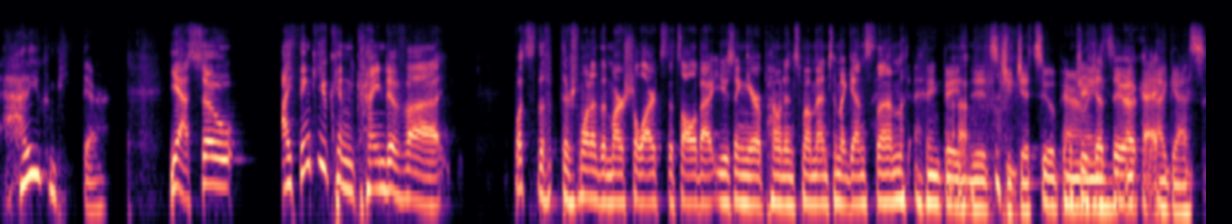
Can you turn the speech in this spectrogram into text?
How do you compete there? Yeah. So I think you can kind of, uh, what's the there's one of the martial arts that's all about using your opponent's momentum against them i think they uh, it's jujitsu apparently jujitsu okay I, I guess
